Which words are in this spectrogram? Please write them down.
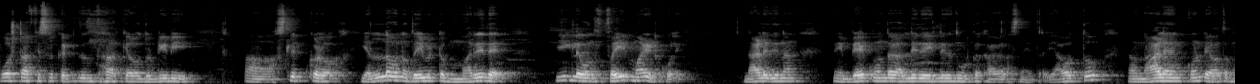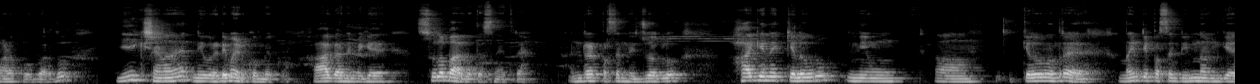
ಪೋಸ್ಟ್ ಆಫೀಸಲ್ಲಿ ಕಟ್ಟಿದಂತಹ ಕೆಲವೊಂದು ಡಿ ಡಿ ಸ್ಲಿಪ್ಗಳು ಎಲ್ಲವನ್ನು ದಯವಿಟ್ಟು ಮರೆಯದೆ ಈಗಲೇ ಒಂದು ಫೈಲ್ ಮಾಡಿ ಇಟ್ಕೊಳ್ಳಿ. ನಾಳೆ ದಿನ ನೀವು ಬೇಕು ಅಂದಾಗ ಅಲ್ಲಿದೆ ಇಲ್ಲಿದೆ ಹುಡ್ಕೋಕ್ಕಾಗಲ್ಲ ಸ್ನೇಹಿತರೆ. ಯಾವತ್ತೂ ನಾವು ನಾಳೆ ಅಂದ್ಕೊಂಡು ಯಾವತ್ತೂ ಮಾಡೋಕ್ಕೆ ಹೋಗಬಾರ್ದು. ಈ ಕ್ಷಣವೇ ನೀವು ರೆಡಿ ಮಾಡಿ ಇಟ್ಕೊಬೇಕು. ಆಗ ನಿಮಗೆ ಸುಲಭ ಆಗುತ್ತೆ ಸ್ನೇಹಿತರೆ. ಹಂಡ್ರೆಡ್ ಪರ್ಸೆಂಟ್ ನಿಜವಾಗ್ಲೂ. ಹಾಗೆಯೇ ಕೆಲವರು ನೀವು ಕೆಲವರು ಅಂದರೆ ನೈಂಟಿ ಪರ್ಸೆಂಟ್ ಇನ್ನು ನನಗೆ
